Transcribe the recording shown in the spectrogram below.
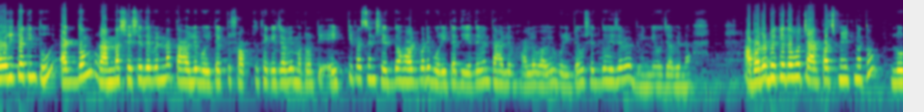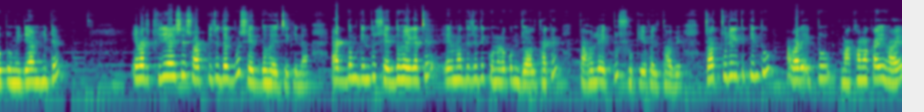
বড়িটা কিন্তু একদম রান্না শেষে দেবেন না, তাহলে বড়িটা একটু শক্ত থেকে যাবে। মোটামুটি এইট্টি পার্সেন্ট সেদ্ধ হওয়ার পরে বড়িটা দিয়ে দেবেন, তাহলে ভালোভাবে বড়িটাও সেদ্ধ হয়ে যাবে, ভেঙেও যাবে না। আবারও ঢেকে দেবো চার পাঁচ মিনিট মতো লো টু মিডিয়াম হিটে এবার ফিরে এসে সব কিছু দেখব সেদ্ধ হয়েছে কি না একদম কিন্তু সেদ্ধ হয়ে গেছে। এর মধ্যে যদি কোনো রকম জল থাকে, তাহলে একটু শুকিয়ে ফেলতে হবে। চচ্চড়িতে কিন্তু আবার একটু মাখামাখাই হয়।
